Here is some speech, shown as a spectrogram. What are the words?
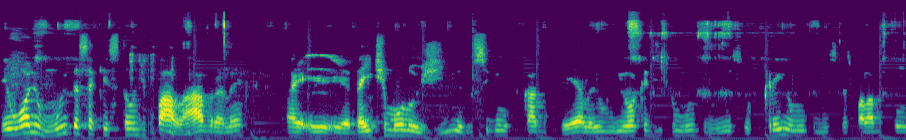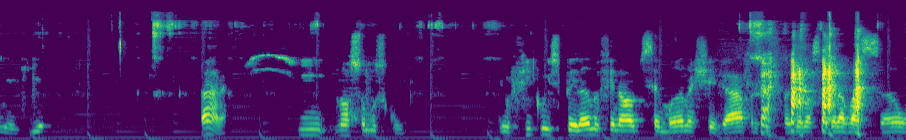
Eu olho muito essa questão de palavra, né? da etimologia, do significado dela, eu, eu acredito muito nisso, eu creio muito nisso, que as palavras têm energia. Cara, e nós somos cúmplices eu fico esperando o final de semana chegar para a gente fazer a nossa gravação.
